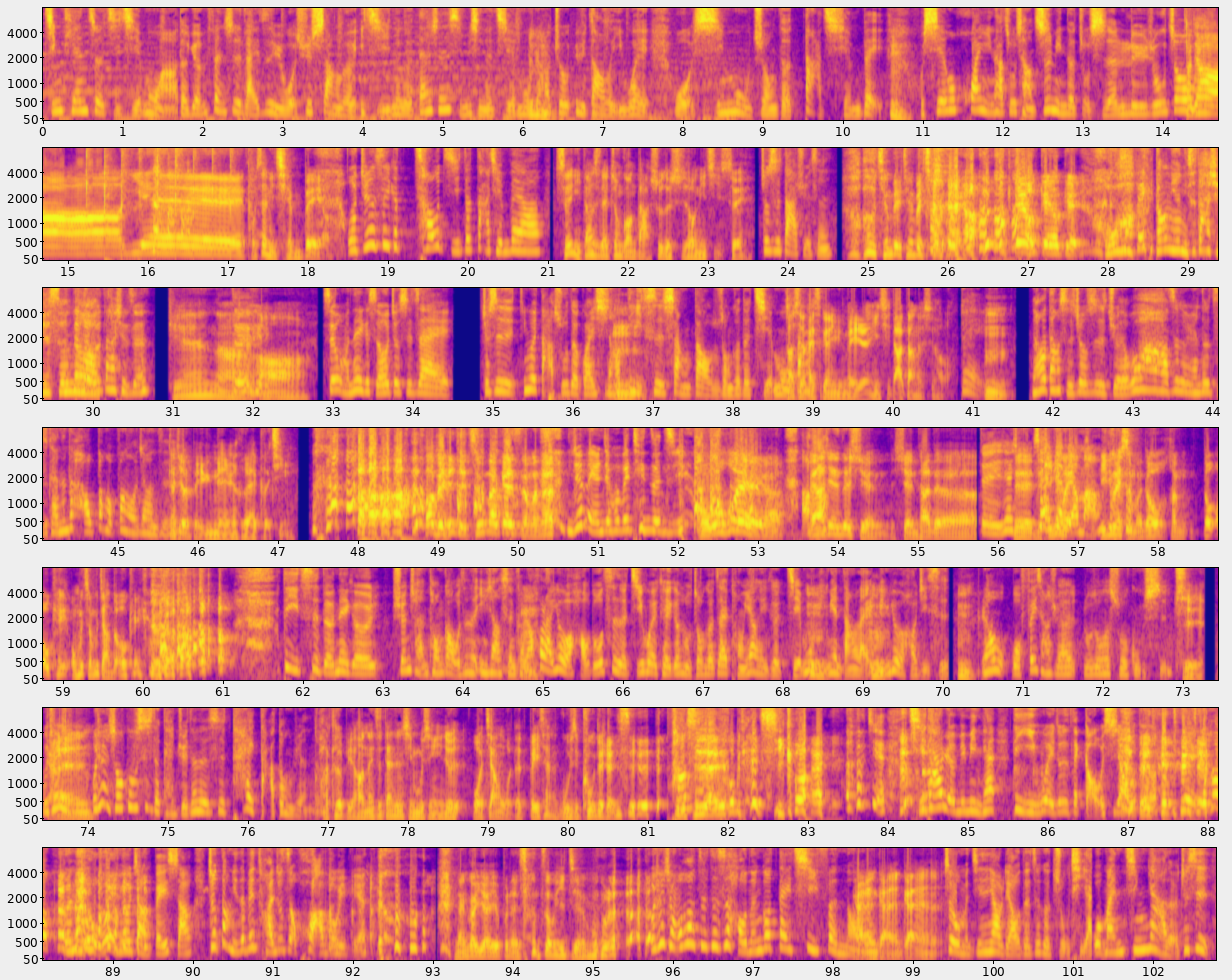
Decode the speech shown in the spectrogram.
今天这集节目啊的缘分是来自于我去上了一集那个《单身行不行》的节目，然后就遇到了一位我心目中的大前辈。嗯，我先欢迎他出场，知名的主持人吕如中。大家好，耶！我是你前辈哦。我觉得是一个超级的大前辈啊。所以你当时在中广打书的时候，你几岁？就是大学生。哦，前辈，前辈，前辈啊！OK，OK，OK。哇，当年你是大学生啊。我是大学生，天哪！对。哦，所以我们那个时候就是在，就是因为打书的关系，然后第一次上到如中哥的节目，当时还是跟虞美人一起搭档的时候，对，嗯，然后当时就是觉得哇，这个人的质感真的好棒好棒哦，这样子，那就被虞美人和蔼可亲。把美人姐出卖干什么呢？你觉得美人姐会不会听这集？不会啊，因为她现在在选选她的，对对对，对，一定会一定会什么都很都 OK，我们怎么讲都 OK。第一次的那个宣传通告，我真的印象深刻。然后后来又有好多次的机会，可以跟如中哥在同样一个节目里面当来宾，又有好几次。嗯，然后我非常喜欢如中哥说故事。是。我觉得你，我觉得你说故事的感觉真的是太打动人了。好特别啊！那次单身行不行？就是我讲我的悲惨的故事，哭的人是主持人，会不会太奇怪？而且其他人明明你看第一位就是在搞笑的，对对对，对，对，然后轮到我，我也没有讲悲伤，就到你那边突然就是画风一变。难怪越来越不能上综艺节目了。我就觉得哇，这真是好能够带气氛哦！感恩感恩感恩。所以，我们今天要聊的这个主题啊，我蛮惊讶的，就是。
